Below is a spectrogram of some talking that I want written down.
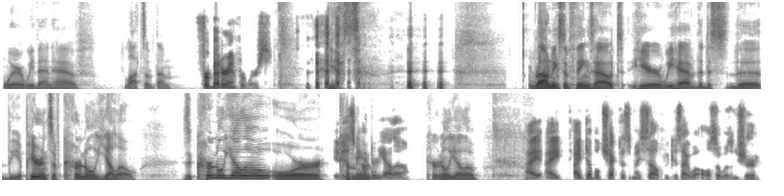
where we then have lots of them. For better and for worse. yes. Rounding some things out here, we have the the the appearance of Colonel Yellow. Is it Colonel Yellow or it Commander Colonel Yellow? Colonel Yellow. I, I, I double checked this myself because I also wasn't sure.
